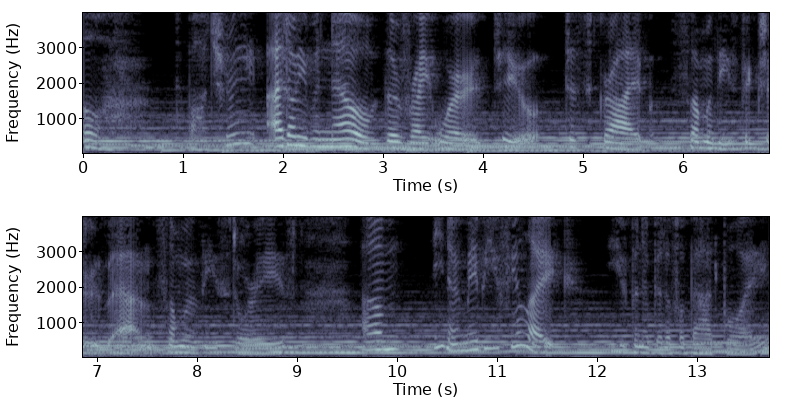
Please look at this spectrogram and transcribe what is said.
oh, debauchery? I don't even know the right word to describe some of these pictures and some of these stories. Um, you know, maybe you feel like you've been a bit of a bad boy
